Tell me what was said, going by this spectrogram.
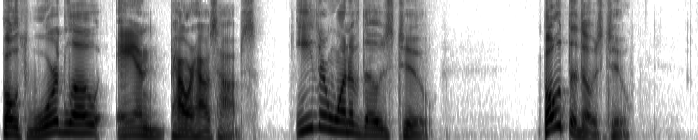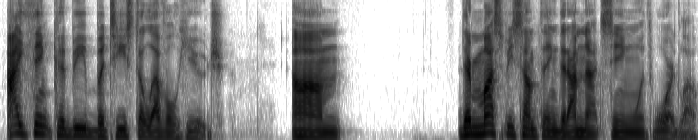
both Wardlow and Powerhouse Hobbs. Either one of those two, both of those two, I think could be Batista level huge. Um, there must be something that I'm not seeing with Wardlow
